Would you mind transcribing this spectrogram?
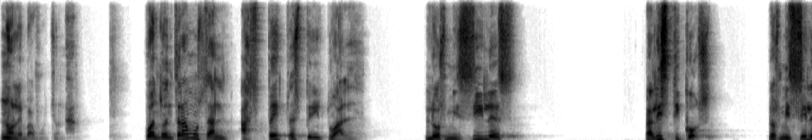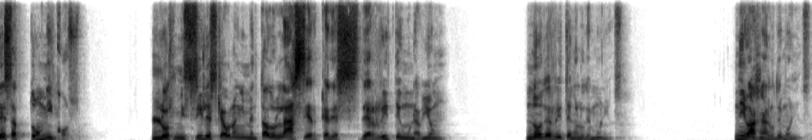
No les va a funcionar. Cuando entramos al aspecto espiritual, los misiles balísticos, los misiles atómicos, los misiles que ahora han inventado láser que derriten un avión, no derriten a los demonios, ni bajan a los demonios.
